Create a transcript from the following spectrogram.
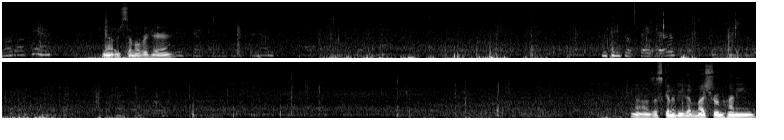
more up here. no, there's some over here. You think he'll stay Oh, is this going to be the mushroom hunting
